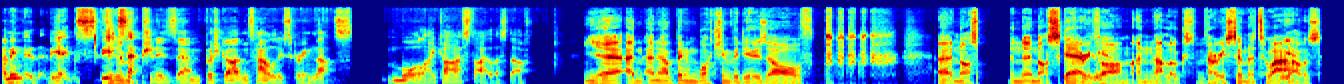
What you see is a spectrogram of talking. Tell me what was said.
I mean, the the, ex- the exception is um, Busch Gardens Howl-O-Scream. That's more like our style of stuff. Yeah, and, and I've been watching videos of uh, not and they're not scary Yeah. farm, and that looks very similar to Yeah. ours.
